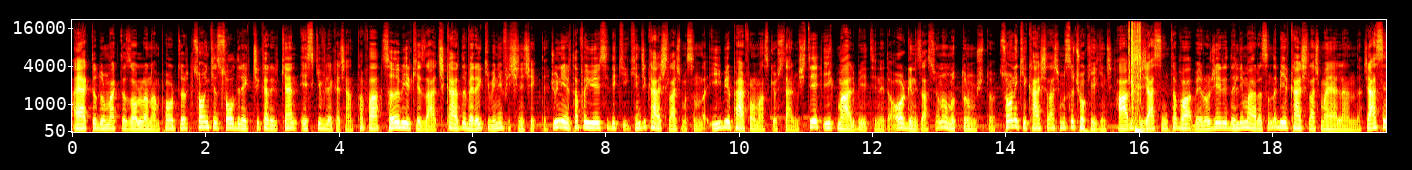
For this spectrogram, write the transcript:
Ayakta durmakta zorlanan Porter son kez sol direk çıkarırken eskivle kaçan Tafa sağı bir kez daha çıkardı ve rakibinin fişini çekti. Junior Tafa UFC'deki ikinci karşılaşmasında iyi bir performans göstermişti. İlk mağlubiyetini de organizasyona unutturmuştu. Sonraki karşılaşması çok ilginç. Abisi Justin Tafa ve Rogerio de Lima arasında bir karşılaşma ayarlandı. Justin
